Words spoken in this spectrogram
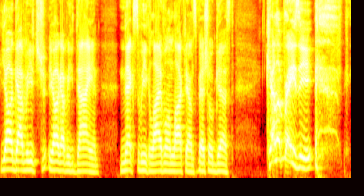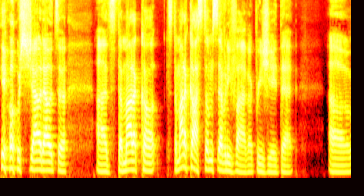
y'all got me, y'all got me dying. Next week, live on lockdown, special guest, Calabresi. Yo, shout out to uh, Stamata, Stamata Custom 75. I appreciate that. Uh,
